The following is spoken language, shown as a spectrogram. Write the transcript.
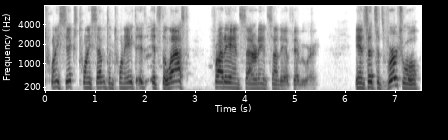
26th, 27th, and 28th. It, it's the last Friday and Saturday and Sunday of February. And since it's virtual,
